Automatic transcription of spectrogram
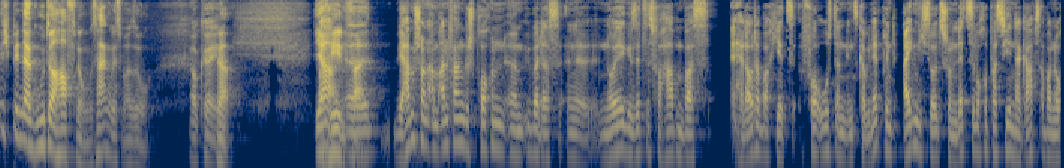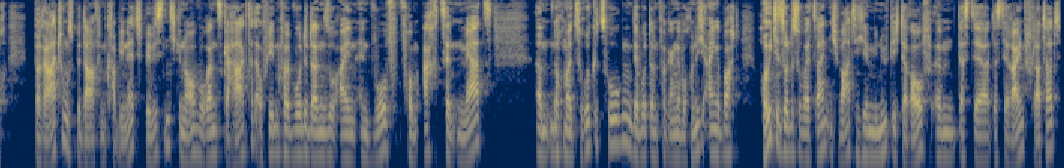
ich bin da guter Hoffnung, sagen wir es mal so. Okay. Ja. Ja, Auf jeden Fall. Äh, wir haben schon am Anfang gesprochen ähm, über das äh, neue Gesetzesvorhaben, was Herr Lauterbach jetzt vor Ostern ins Kabinett bringt. Eigentlich soll es schon letzte Woche passieren. Da gab es aber noch Beratungsbedarf im Kabinett. Wir wissen nicht genau, woran es gehakt hat. Auf jeden Fall wurde dann so ein Entwurf vom 18. März ähm, nochmal zurückgezogen. Der wurde dann vergangene Woche nicht eingebracht. Heute soll es soweit sein. Ich warte hier minütlich darauf, ähm, dass, der, dass der reinflattert.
